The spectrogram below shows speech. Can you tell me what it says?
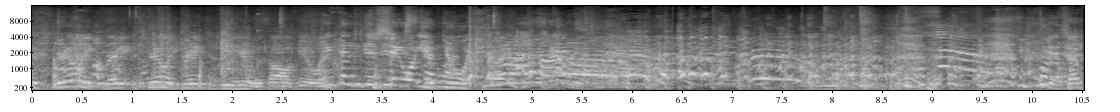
It's really great, it's really great to be here with all of you and We can to see what you're extra doing. Yes, I'm,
